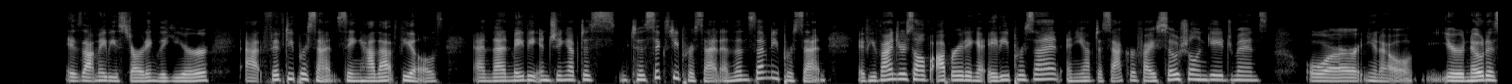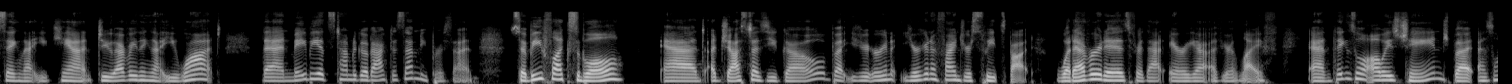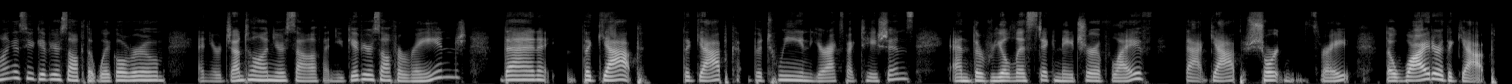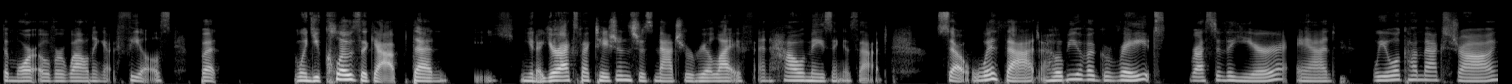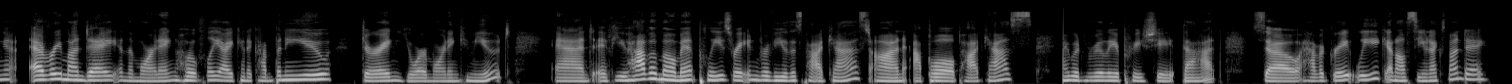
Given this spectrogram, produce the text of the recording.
Is that maybe starting the year at 50%, seeing how that feels, and then maybe inching up to, to 60% and then 70%. If you find yourself operating at 80% and you have to sacrifice social engagements, or, you know, you're noticing that you can't do everything that you want, then maybe it's time to go back to 70%. So be flexible, and adjust as you go but you're you're going to find your sweet spot whatever it is for that area of your life. And things will always change but as long as you give yourself the wiggle room and you're gentle on yourself and you give yourself a range then the gap the gap between your expectations and the realistic nature of life that gap shortens right? The wider the gap the more overwhelming it feels. But when you close the gap then you know, your expectations just match your real life. And how amazing is that? So, with that, I hope you have a great rest of the year and we will come back strong every Monday in the morning. Hopefully, I can accompany you during your morning commute. And if you have a moment, please rate and review this podcast on Apple Podcasts. I would really appreciate that. So, have a great week, and I'll see you next Monday.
